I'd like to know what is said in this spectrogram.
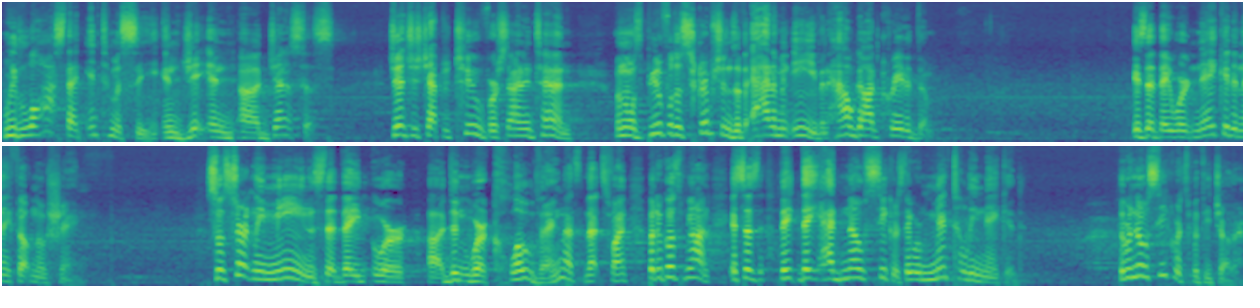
We lost that intimacy in, G- in uh, Genesis. Genesis chapter 2, verse 9 and 10, one of the most beautiful descriptions of Adam and Eve and how God created them is that they were naked and they felt no shame. So it certainly means that they were, uh, didn't wear clothing, that's, that's fine. But it goes beyond. It says they, they had no secrets, they were mentally naked. There were no secrets with each other.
